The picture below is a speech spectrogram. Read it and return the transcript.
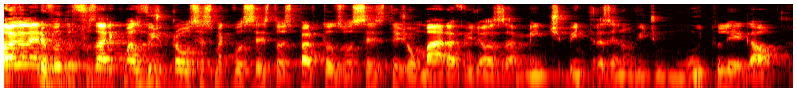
Fala galera, eu vou Fusari com mais um vídeo pra vocês, como é que vocês estão? Espero que todos vocês estejam maravilhosamente bem, trazendo um vídeo muito legal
